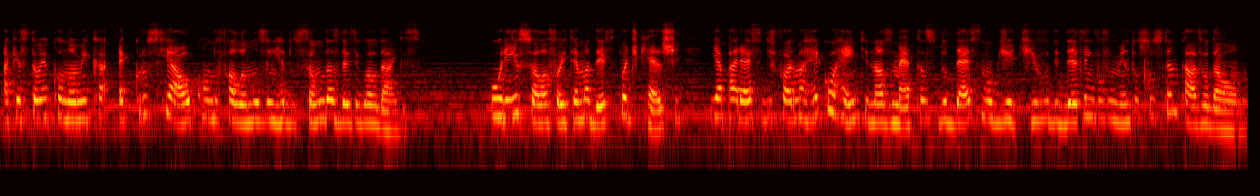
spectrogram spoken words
a questão econômica é crucial quando falamos em redução das desigualdades. Por isso, ela foi tema desse podcast e aparece de forma recorrente nas metas do décimo Objetivo de Desenvolvimento Sustentável da ONU.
